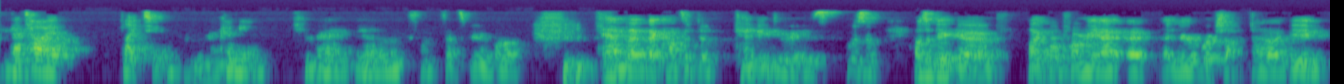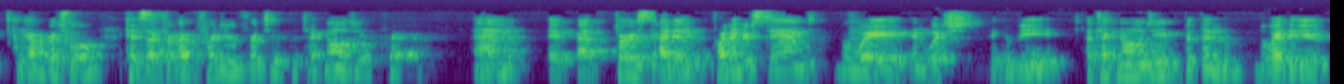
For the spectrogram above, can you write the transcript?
Mm-hmm. That's how I like to Right. commune. Right. Yeah, that makes sense. That's beautiful. and that, that concept of tending to it is was a that was a big uh, light bulb for me at, at, at your workshop uh, at LIB in the ritual because I've, I've heard you refer to the technology of prayer, and it, at first I didn't quite understand the way in which it could be a technology, but then the, the way that you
